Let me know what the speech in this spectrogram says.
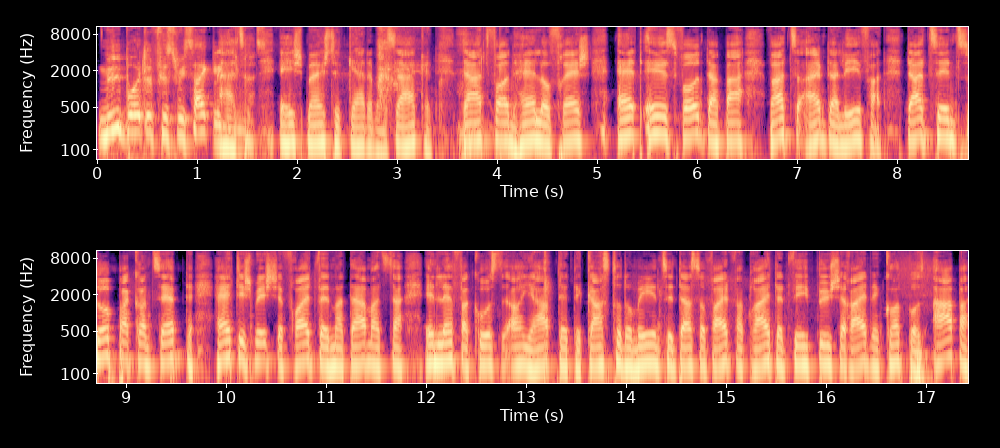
Müllbeutel fürs Recycling Also, ich möchte gerne mal sagen, das von HelloFresh, es ist wunderbar, was zu einem da liefern. Das sind super Konzepte. Hätte ich mich gefreut, wenn man damals da in Leverkusen auch gehabt hätte. Gastronomien sind da so weit verbreitet wie Büchereien in Cottbus. Aber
